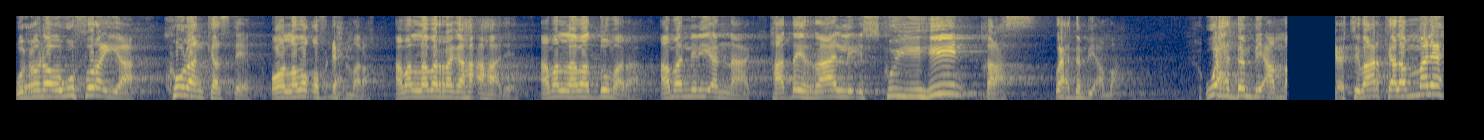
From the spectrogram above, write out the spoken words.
wuxuuna ugu furayaa kulan kaste oo laba qof dhex mara ama laba raga ha ahaadeen ama laba dumara ama nin iyo naag hadday raalli isku yihiin khalaas. Wax dembi ama. Wax dembi ama. Ictibaar kale ma leh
